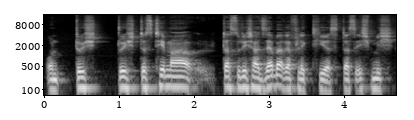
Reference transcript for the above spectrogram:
Und durch, durch das Thema, dass du dich halt selber reflektierst, dass ich mich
